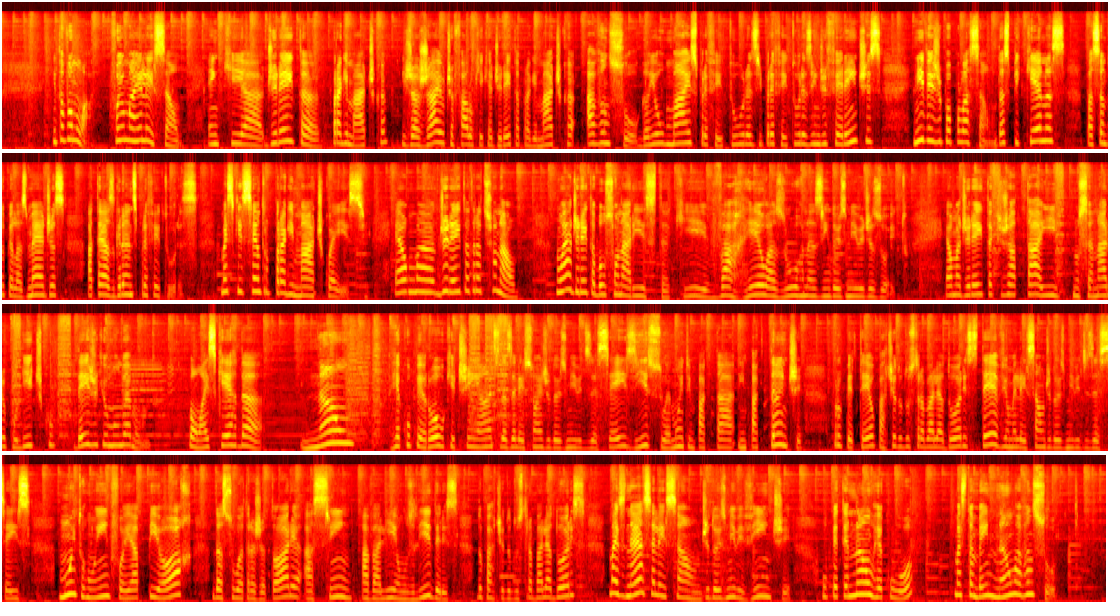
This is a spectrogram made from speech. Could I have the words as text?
Então vamos lá. Foi uma eleição em que a direita pragmática, e já já eu te falo o que é direita pragmática, avançou, ganhou mais prefeituras e prefeituras em diferentes níveis de população, das pequenas, passando pelas médias, até as grandes prefeituras. Mas que centro pragmático é esse? É uma direita tradicional. Não é a direita bolsonarista que varreu as urnas em 2018. É uma direita que já está aí no cenário político desde que o mundo é mundo. Bom, a esquerda não recuperou o que tinha antes das eleições de 2016. Isso é muito impactante para o PT. O Partido dos Trabalhadores teve uma eleição de 2016 muito ruim, foi a pior da sua trajetória, assim avaliam os líderes do Partido dos Trabalhadores. Mas nessa eleição de 2020, o PT não recuou, mas também não avançou.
